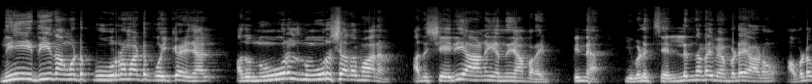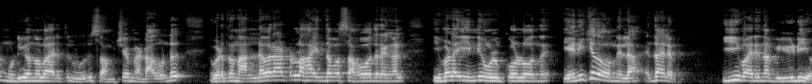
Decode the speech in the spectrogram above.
നീ ഇതിൽ നിന്ന് അങ്ങോട്ട് പൂർണമായിട്ട് പോയി കഴിഞ്ഞാൽ അത് നൂറിൽ നൂറ് ശതമാനം അത് ശരിയാണ് എന്ന് ഞാൻ പറയും. പിന്നെ ഇവൾ ചെല്ലുന്നിടം എവിടെയാണോ അവിടെ മുടിയോ എന്നുള്ള കാര്യത്തിൽ ഒരു സംശയം വേണ്ട. അതുകൊണ്ട് ഇവിടുത്തെ നല്ലവരായിട്ടുള്ള ഹൈന്ദവ സഹോദരങ്ങൾ ഇവളെ ഇനി ഉൾക്കൊള്ളുമെന്ന് എനിക്ക് തോന്നുന്നില്ല. എന്തായാലും ഈ വരുന്ന വീഡിയോ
